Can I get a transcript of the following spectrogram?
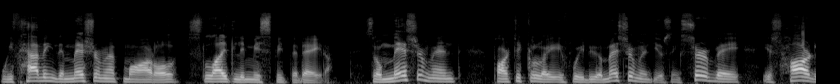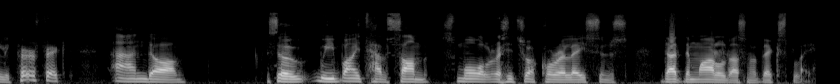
with having the measurement model slightly misfit the data. So measurement, particularly if we do a measurement using survey, is hardly perfect and uh, so we might have some small residual correlations that the model does not explain.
